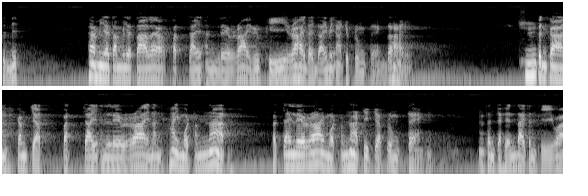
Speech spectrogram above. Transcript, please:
ชนิด ถ้ามีอตมยตาแล้วปัจจัยอันเลวร้ายหรือผีร้ายใด ๆ ไม่อาจจะปรุงแต่งได้ เป็นการกำจัดปัจจัยอันเลวร้ายนั้นให้หมดอำนาจ ปัจจัยเลวร้ายหมดอำนาจที่จะปรุงแต่ง ท่านจะเห็นได้ทันทีว่า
